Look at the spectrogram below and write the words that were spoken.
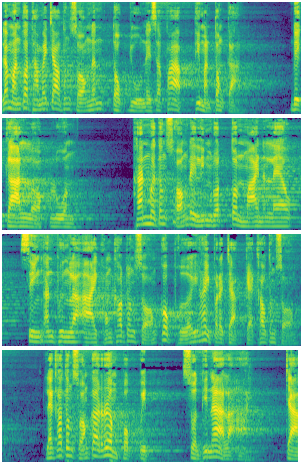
แล้วมันก็ทำให้เจ้าทั้งสองนั้นตกอยู่ในสภาพที่มันต้องการ ด้วยการหลอกลวง ครั้นเมื่อทั้งสองได้ลิ้มรสต้นไม้นั้นแล้ว สิ่งอันพึงละอายของเขาทั้งสอง ก็เผยให้ประจักษ์แก่เขาทั้งสอง และเขาทั้งสองก็เริ่มปกปิด ส่วนที่น่าละอาย จาก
